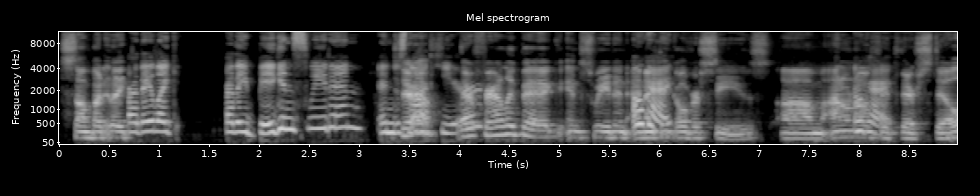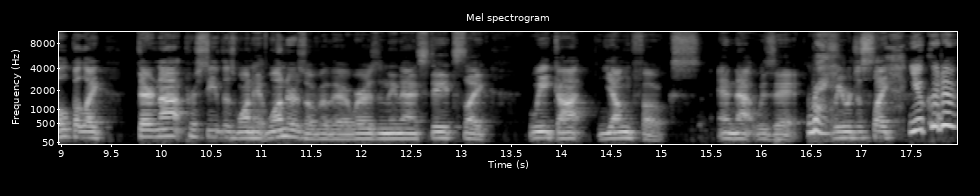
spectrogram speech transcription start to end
somebody like Are they like, are they big in Sweden and just not here? They're fairly big in Sweden and I think overseas. Um, I don't know Okay. if they're still, but like they're not perceived as one-hit wonders over there. Whereas in the United States, like we got young folks, and that was it. Right. We were just like, You could have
